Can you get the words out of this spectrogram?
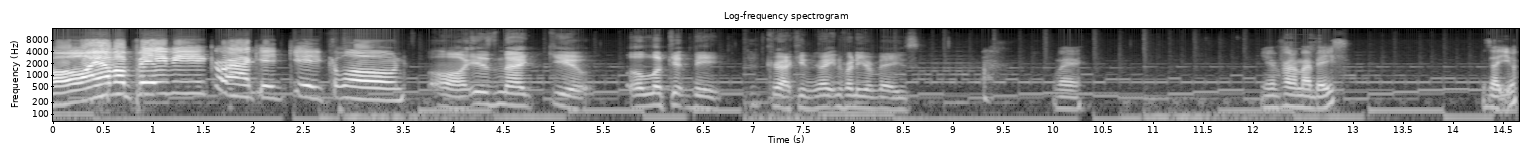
Oh, I have a baby Kraken kid clone. Oh, isn't that cute? Oh, look at me. Cracking right in front of your face. Where? You're in front of my base? Is that you?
